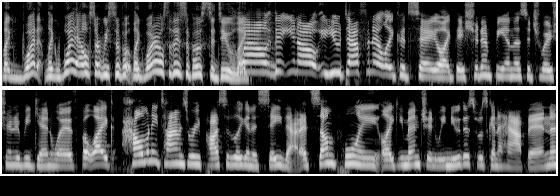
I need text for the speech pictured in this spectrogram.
like what like what else are we supposed like what else are they supposed to do? Like well, you know, you definitely could say like they shouldn't be in this situation to begin with, but like how many times are we possibly going to say that? At some point, like you mentioned, we knew this was going to happen.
